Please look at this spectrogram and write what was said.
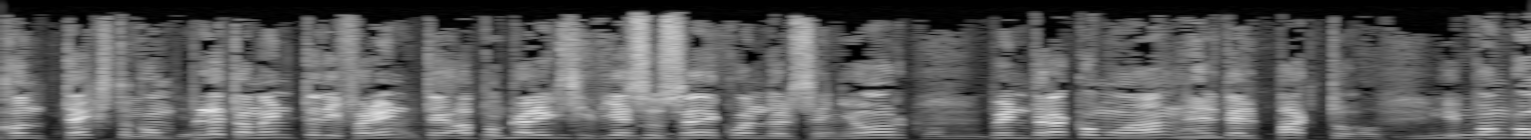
contexto completamente diferente. Apocalipsis 10 sucede cuando el Señor vendrá como ángel del pacto y pongo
